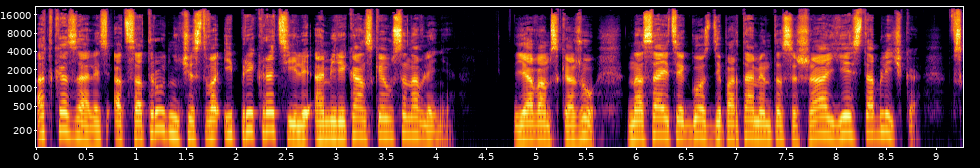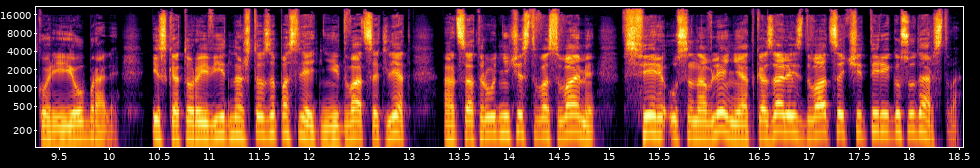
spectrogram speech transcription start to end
отказались от сотрудничества и прекратили американское усыновление? Я вам скажу, на сайте Госдепартамента США есть табличка, вскоре ее убрали, из которой видно, что за последние 20 лет от сотрудничества с вами в сфере усыновления отказались 24 государства,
